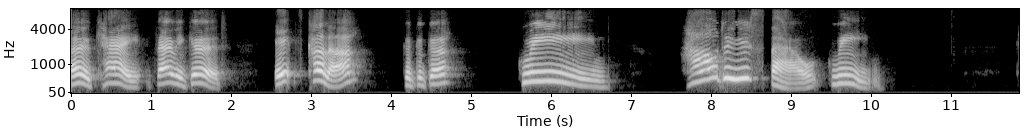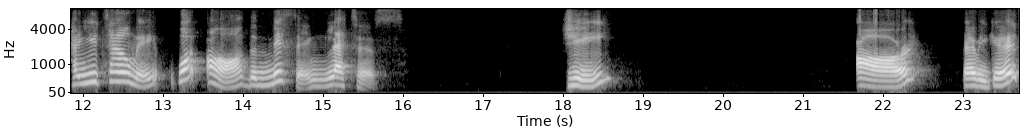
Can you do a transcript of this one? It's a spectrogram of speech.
Okay, very good. Its colour, g -g -g, green. How do you spell green? Can you tell me what are the missing letters? G, R, very good.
